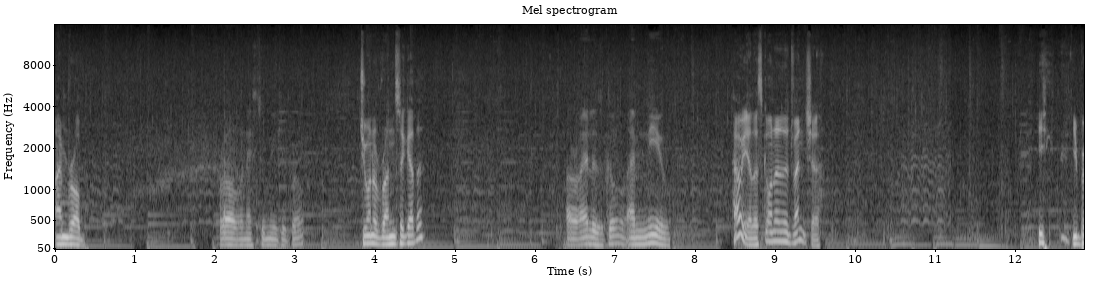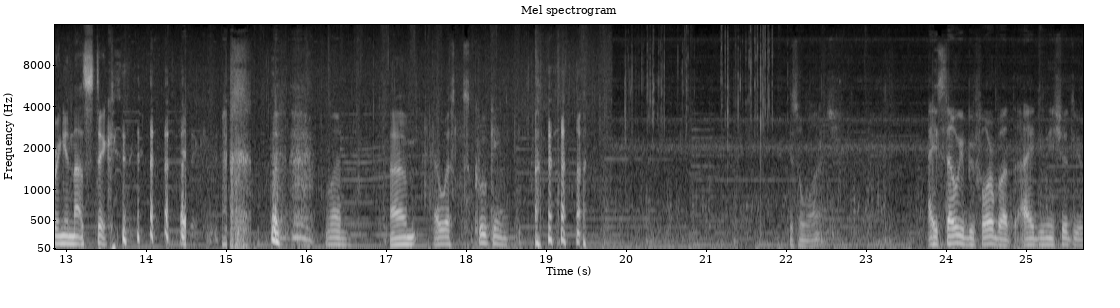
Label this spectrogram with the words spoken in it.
I'm Rob. Bro, nice to meet you, bro. Do you want to run together? Alright, let's go. I'm new. Hell yeah, let's go on an adventure. you bring in that stick. Man, um, I was cooking. Thank you so much. I saw you before, but I didn't shoot you.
